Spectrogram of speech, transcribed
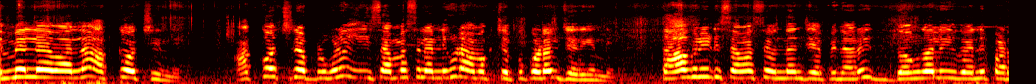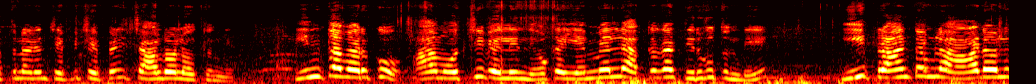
ఎమ్మెల్యే వాళ్ళ అక్క వచ్చింది. అక్క వచ్చినప్పుడు కూడా ఈ సమస్యలన్నీ కూడా ఆమెకు చెప్పుకోవడం జరిగింది. తాగునీటి సమస్య ఉందని చెప్పినారు దొంగలు ఇవన్నీ పడుతున్నారని చెప్పి చెప్పి చాలా రోజులు అవుతుంది. ఇంతవరకు ఆమె వచ్చి వెళ్ళింది. ఒక ఎమ్మెల్యే అక్కగా తిరుగుతుంది. ఈ ప్రాంతంలో ఆడవాళ్ళు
